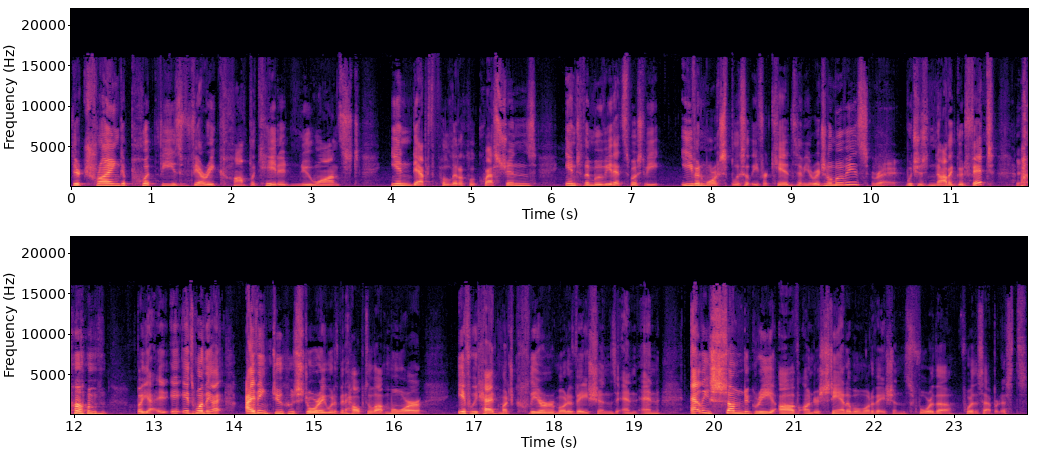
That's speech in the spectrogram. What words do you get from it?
they're trying to put these very complicated, nuanced, in-depth political questions into the movie that's supposed to be even more explicitly for kids than the original movies, Right. Which is not a good fit. Um, but yeah, it, it's one thing. I I think Dooku's story would have been helped a lot more if we'd had much clearer motivations and and at least some degree of understandable motivations for the for the separatists.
